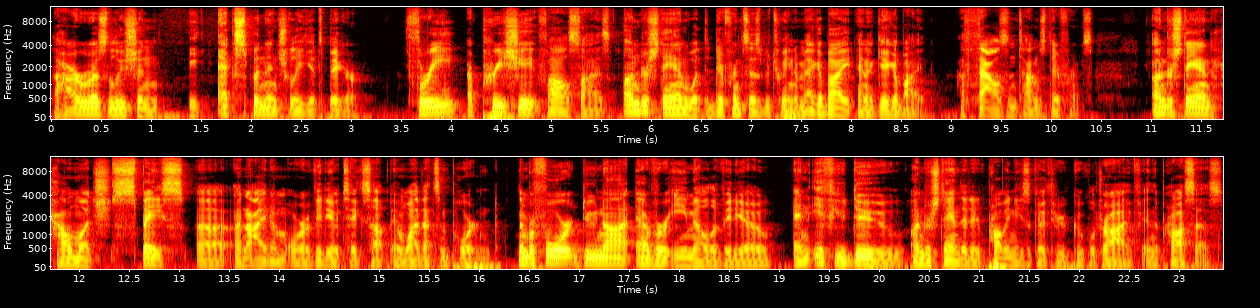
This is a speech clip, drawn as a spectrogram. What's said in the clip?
the higher resolution, it exponentially gets bigger. Three, appreciate file size. Understand what the difference is between a megabyte and a gigabyte, a thousand times difference. Understand how much space uh, an item or a video takes up and why that's important. Number four, do not ever email a video. And if you do, understand that it probably needs to go through Google Drive in the process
